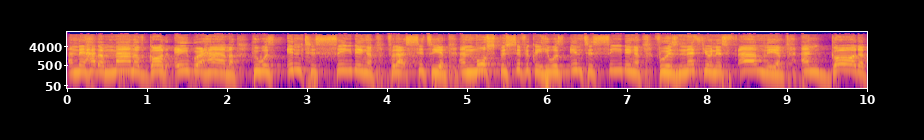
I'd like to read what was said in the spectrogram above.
and they had a man of God, Abraham, who was interceding for that city. And more specifically, he was interceding for his nephew and his family. And God,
